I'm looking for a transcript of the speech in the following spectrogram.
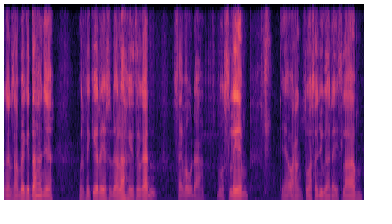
jangan sampai kita hanya berpikir ya sudahlah gitu kan saya mah udah muslim ya orang tua saya juga ada Islam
